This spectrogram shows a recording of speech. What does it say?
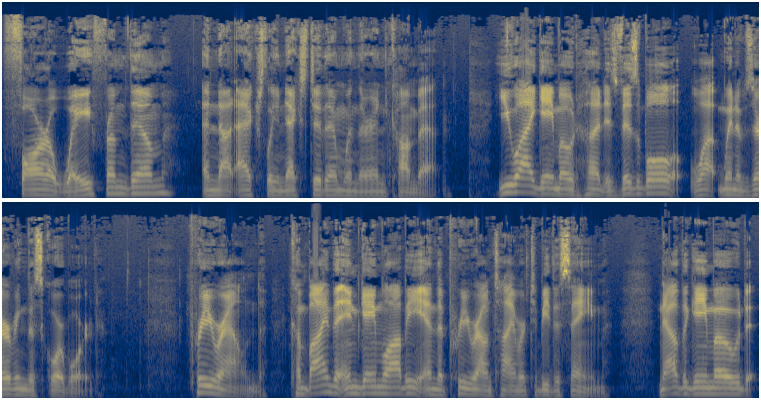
far away from them and not actually next to them when they're in combat. UI game mode HUD is visible when observing the scoreboard. Pre round. Combine the in game lobby and the pre round timer to be the same. Now the game mode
